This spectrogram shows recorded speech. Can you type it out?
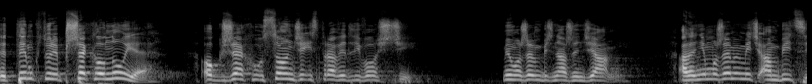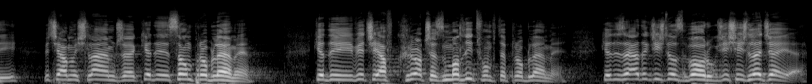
y, tym, który przekonuje o grzechu, sądzie i sprawiedliwości. My możemy być narzędziami, ale nie możemy mieć ambicji. Wiecie, ja myślałem, że kiedy są problemy, kiedy, wiecie, ja wkroczę z modlitwą w te problemy, kiedy zajadę gdzieś do zboru, gdzie się źle dzieje,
